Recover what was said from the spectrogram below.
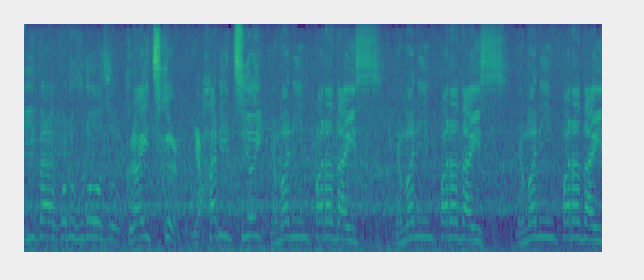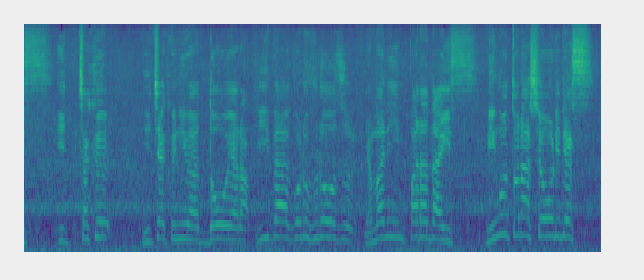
ィーバーゴルフローズ食らいつく。やはり強い。ヤマニンパラダイス。ヤマニンパラダイス。ヤマニンパラダイス。1着。2着にはどうやらフィーバーゴルフローズ。ヤマニンパラダイス。見事な勝利です。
